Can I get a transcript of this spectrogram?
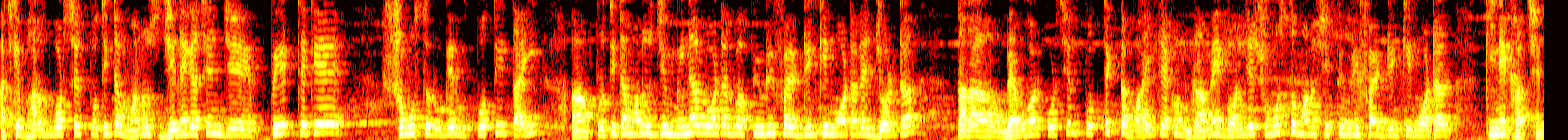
আজকে ভারতবর্ষের প্রতিটা মানুষ জেনে গেছেন যে পেট থেকে সমস্ত রোগের উৎপত্তি তাই প্রতিটা মানুষ যে মিনারেল ওয়াটার বা পিউরিফাইড ড্রিঙ্কিং ওয়াটারের জলটা তারা ব্যবহার করছেন প্রত্যেকটা বাড়িতে এখন গ্রামে গঞ্জে সমস্ত মানুষই পিউরিফাইড ড্রিঙ্কিং ওয়াটার কিনে খাচ্ছেন।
